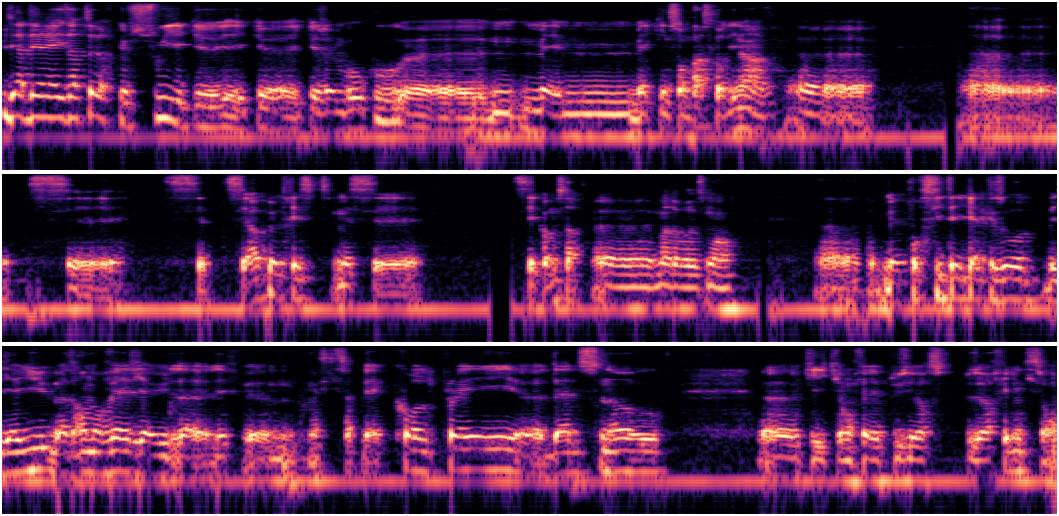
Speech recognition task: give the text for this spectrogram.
Il y a des réalisateurs que je suis et que, que, j'aime beaucoup, euh, mais, mais qui ne sont pas scandinaves. Euh, euh, c'est un peu triste, mais c'est comme ça, euh, malheureusement. Euh, mais pour citer quelques autres, il y a eu, bah, en Norvège, il y a eu la- les, comment est-ce qu'il s'appelait Coldplay, euh, Dead Snow, qui, qui ont fait plusieurs, plusieurs films qui sont,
